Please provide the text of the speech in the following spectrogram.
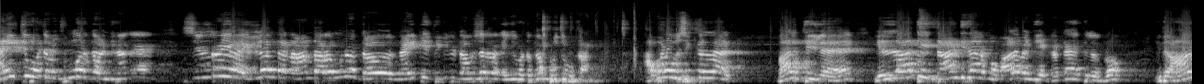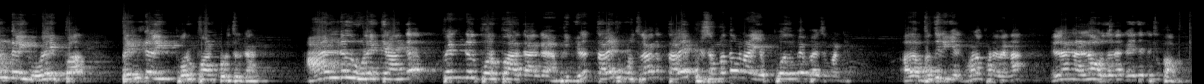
நைட்டி ஓட்டவன் சும்மா இருக்க வேண்டியதானே? சில்லறையா இல்ல இந்த நான் தரம்னு நைட்டி தூக்கிட்டு டவுசர்ல கையை ஓட்டதான் முடிச்சு விட்டாங்க. அவ்வளவு சிக்கல்லாம் இருக்கு. வாழ்க்கையில எல்லாத்தையும் தாண்டி தான் நம்ம வாழ வேண்டிய கட்டாயத்தில் இருக்கிறோம். இது ஆண்களின் உழைப்பா பெண்களின் பொறுப்பான்னு கொடுத்துருக்காங்க. ஆண்கள் உழைக்கிறாங்க பெண்கள் பொறுப்பா இருக்காங்க அப்படிங்கிற தலைப்பு கொடுத்துருக்காங்க. தலைப்பு சம்பந்தம் நான் எப்போதுமே பேச மாட்டேன். அதை பத்தி நீங்க கவலைப்பட வேணாம். எல்லாம் நல்லா ஒரு தடவை கைதட்டுக்கு பார்ப்போம்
